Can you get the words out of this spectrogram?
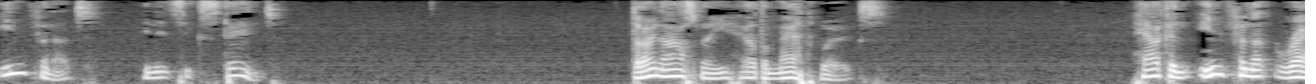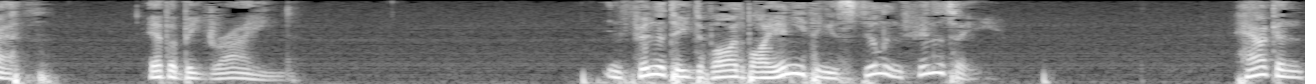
infinite in its extent. Don't ask me how the math works. How can infinite wrath ever be drained? Infinity divided by anything is still infinity. How can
